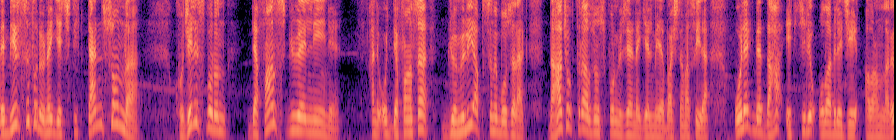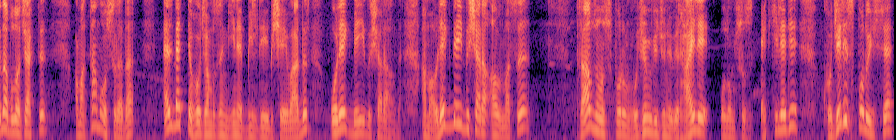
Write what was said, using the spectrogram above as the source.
Ve 1-0 öne geçtikten sonra Kocaeli Spor'un defans güvenliğini, hani o defansa gömülü yapısını bozarak daha çok Trabzonspor'un üzerine gelmeye başlamasıyla Oleg Bey daha etkili olabileceği alanları da bulacaktı. Ama tam o sırada elbette hocamızın yine bildiği bir şey vardır. Oleg Bey'i dışarı aldı. Ama Oleg Bey'i dışarı alması Trabzonspor'un hücum gücünü bir hayli olumsuz etkiledi. Kocaeli Spor'u ise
